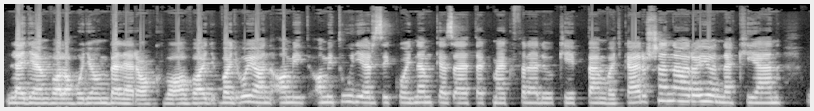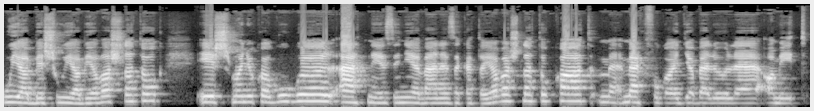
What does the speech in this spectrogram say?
legyen valahogyan belerakva, vagy, vagy olyan, amit, amit úgy érzik, hogy nem kezeltek megfelelőképpen, vagy károsan, arra jönnek ilyen újabb és újabb javaslatok, és mondjuk a Google átnézi nyilván ezeket a javaslatokat, megfogadja belőle, amit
